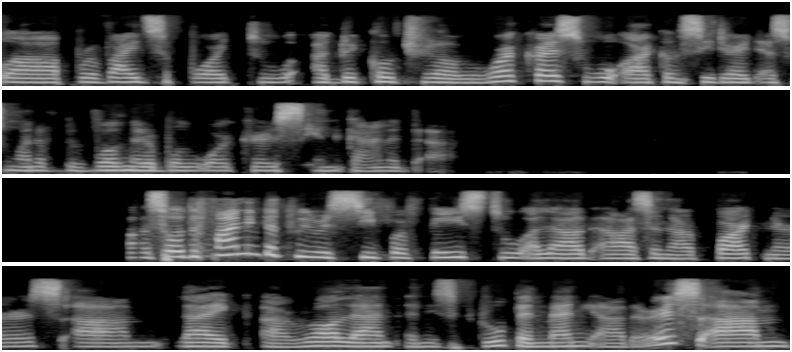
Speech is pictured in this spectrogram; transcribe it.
uh, provide support to agricultural workers who are considered as one of the vulnerable workers in Canada. Uh, so the funding that we received for phase two allowed us and our partners um, like uh, Roland and his group and many others um,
